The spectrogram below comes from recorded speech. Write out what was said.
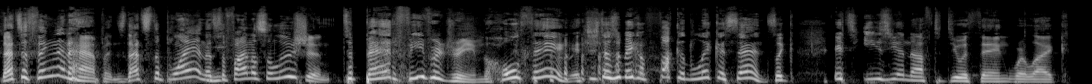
That's a thing that happens. That's the plan. That's the final solution. It's a bad fever dream. The whole thing. it just doesn't make a fucking lick of sense. Like, it's easy enough to do a thing where, like,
